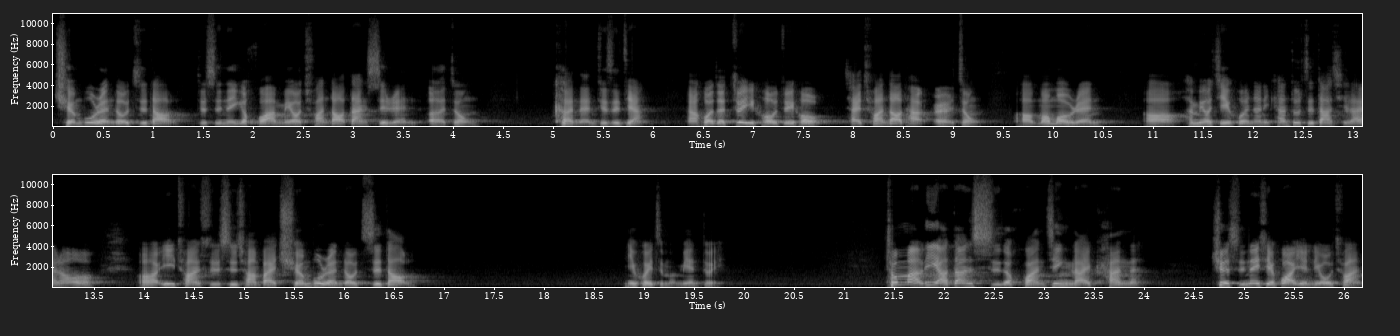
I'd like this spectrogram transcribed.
全部人都知道了，就是那个话没有传到当事人耳中，可能就是这样啊，或者最后最后才传到他耳中啊，某某人啊还没有结婚呢，你看肚子大起来喽，啊，一传十，十传百，全部人都知道了。你会怎么面对？从玛利亚当时的环境来看呢？确实那些话也流传，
